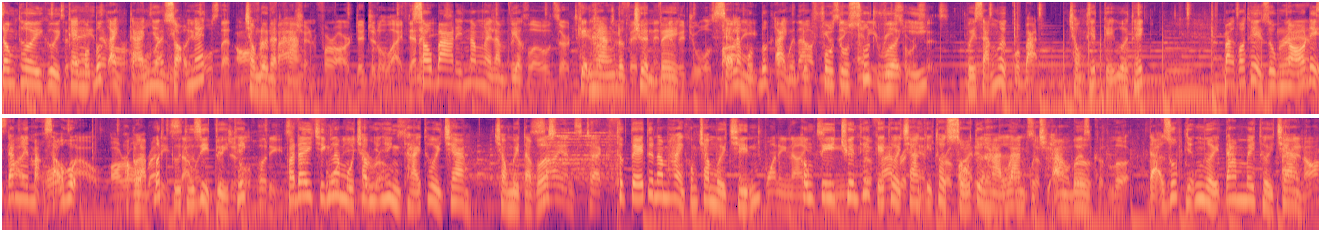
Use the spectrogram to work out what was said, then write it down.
đồng thời gửi kèm một bức ảnh cá nhân rõ nét trong đơn đặt hàng. Sau 3 đến 5 ngày làm việc, kiện hàng được chuyển về sẽ là một bức ảnh được photoshoot vừa ý với dáng người của bạn trong thiết kế ưa thích. Bạn có thể dùng nó để đăng lên mạng xã hội hoặc là bất cứ thứ gì tùy thích. Và đây chính là một trong những hình thái thời trang trong Metaverse. Thực tế từ năm 2019, công ty chuyên thiết kế thời trang kỹ thuật số từ Hà Lan của chị Amber đã giúp những người đam mê thời trang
